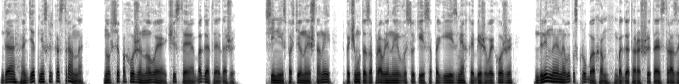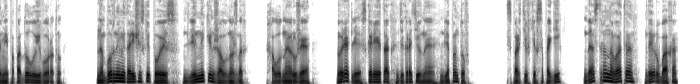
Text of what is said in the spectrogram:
Да, одет несколько странно, но все похоже новое, чистое, богатое даже. Синие спортивные штаны, почему-то заправленные в высокие сапоги из мягкой бежевой кожи, длинная на выпуск рубаха, богато расшитая стразами по подолу и вороту. Наборный металлический пояс, длинный кинжал в ножнах, холодное оружие — Вряд ли, скорее так, декоративная, для понтов. Спортивки в сапоги? Да, странновато, да и рубаха.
